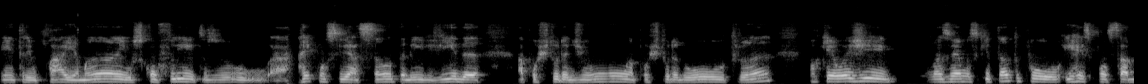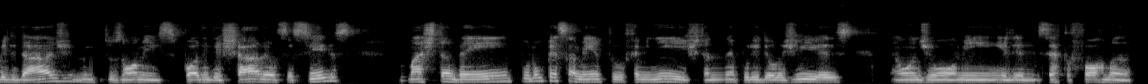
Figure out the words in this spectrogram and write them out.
entre o pai e a mãe, os conflitos, o, a reconciliação também vivida, a postura de um, a postura do outro, né? Porque hoje nós vemos que tanto por irresponsabilidade, muitos homens podem deixar né, os seus filhos, mas também por um pensamento feminista, né, por ideologias, onde o homem ele é de certa forma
